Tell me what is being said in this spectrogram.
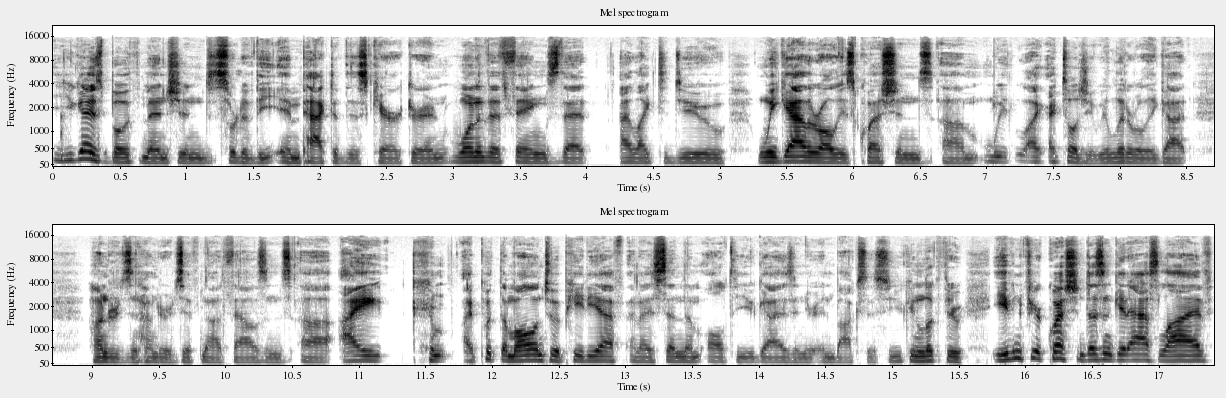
You guys both mentioned sort of the impact of this character and one of the things that i like to do when we gather all these questions um, we like i told you we literally got hundreds and hundreds if not thousands. Uh, i com- i put them all into a pdf and i send them all to you guys in your inboxes. So you can look through even if your question doesn't get asked live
